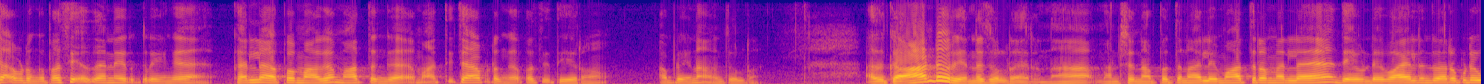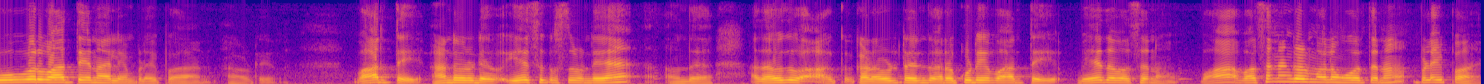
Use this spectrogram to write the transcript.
சாப்பிடுங்க பசியாக தானே இருக்கிறீங்க? கல்லை அப்பமாக மாற்றுங்க மாற்றி சாப்பிடுங்க பசி தீரும் அப்படின்னு அவன் சொல்கிறான் அதுக்கு ஆண்டவர் என்ன சொல்கிறாருன்னா மனுஷன் அப்பத்தினாலே மாத்திரமல்ல தேவனுடைய வாயிலிருந்து வரக்கூடிய ஒவ்வொரு வார்த்தையினாலையும் பிழைப்பான் அப்படின்னு. வார்த்தை. ஆண்டவருடைய இயேசு கிறிஸ்துவனுடைய அந்த அதாவது கடவுள்கிட்டருந்து வரக்கூடிய வார்த்தை வேத வசனம். வா வசனங்கள் மூலம் ஒருத்தனும் பிழைப்பான்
